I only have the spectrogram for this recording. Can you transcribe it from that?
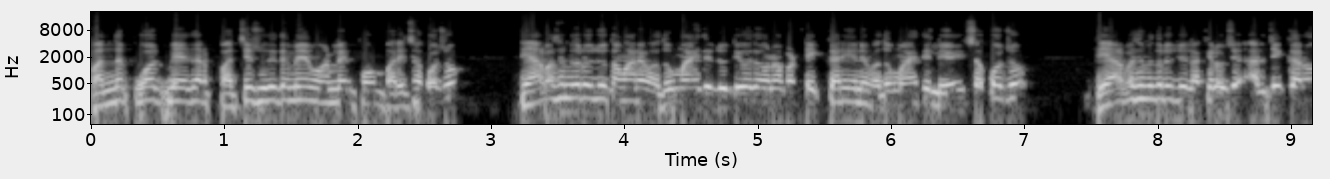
પંદર પાંચ બે હજાર પચીસ સુધી તમે ઓનલાઈન ફોર્મ ભરી શકો છો. ત્યાર પછી મિત્રો, જો તમારે વધુ માહિતી જોતી હોય તો એના પર ટિક કરી અને વધુ માહિતી લઈ શકો છો. ત્યાર પછી મિત્રો જે લખેલું છે, અરજી કરો,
